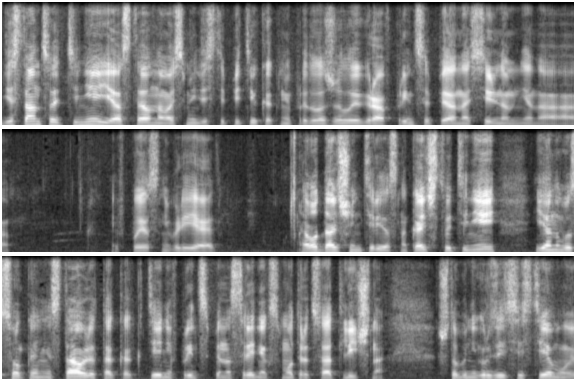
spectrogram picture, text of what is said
Дистанцию от теней я оставил на 85, как мне предложила игра. В принципе, она сильно мне на FPS не влияет. А вот дальше интересно. Качество теней я на высокое не ставлю, так как тени, в принципе, на средних смотрятся отлично. Чтобы не грузить систему,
